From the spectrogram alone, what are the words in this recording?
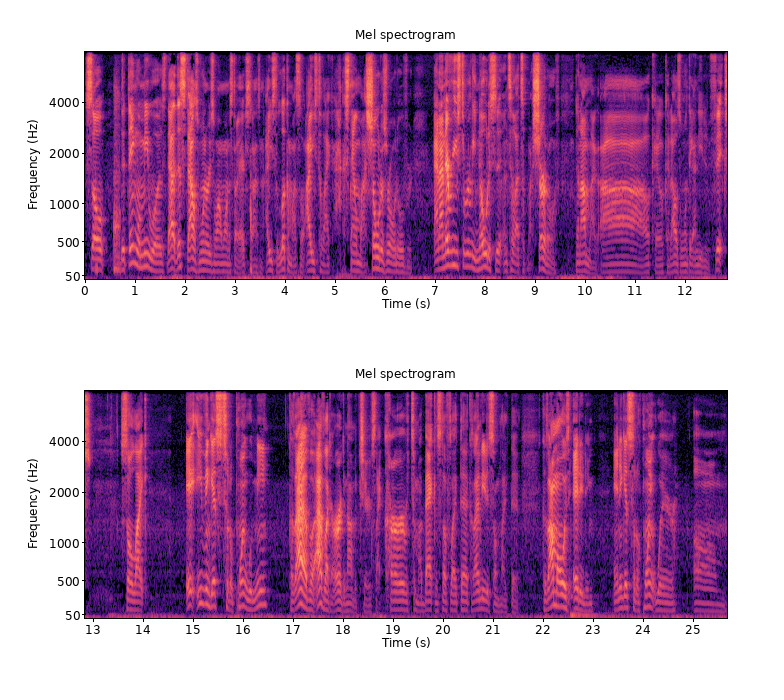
So the thing with me was that this that was one reason why I want to start exercising. I used to look at myself. I used to like stand with my shoulders rolled over, and I never used to really notice it until I took my shirt off then I'm like, ah, okay, okay, that was one thing I needed to fix. So like, it even gets to the point with me, cause I have a, I have like an ergonomic chair. It's like curved to my back and stuff like that. Cause I needed something like that. because I'm always editing, and it gets to the point where um,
